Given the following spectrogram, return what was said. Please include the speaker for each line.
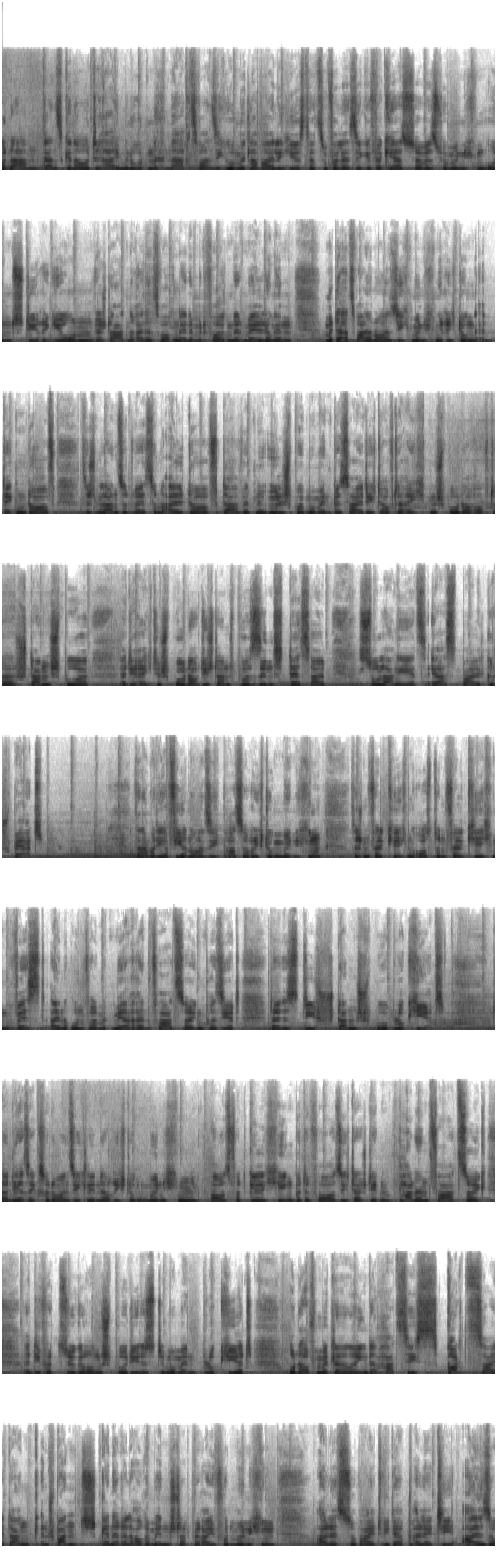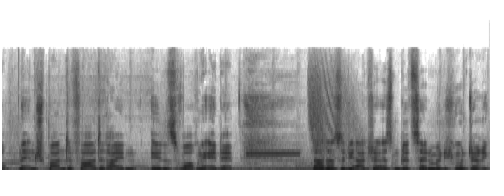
Speaker 1: Guten Abend, ganz genau drei Minuten nach 20 Uhr mittlerweile. Hier ist der zuverlässige Verkehrsservice für München und die Region. Wir starten rein ins Wochenende mit folgenden Meldungen. Mit der A92 München Richtung Deggendorf zwischen Lanz und West und Altdorf. Da wird eine Ölspur im Moment beseitigt auf der rechten Spur und auch auf der Standspur. Äh, die rechte Spur und auch die Standspur sind deshalb so lange jetzt erstmal gesperrt. Dann haben wir die A94 Passau Richtung München. Zwischen Feldkirchen Ost und Feldkirchen West ein Unfall mit mehreren Fahrzeugen passiert. Da ist die Standspur blockiert. Dann die A96 Lindau Richtung München. Ausfahrt Gilching, bitte Vorsicht, da steht ein Pannenfahrzeug. Die Verzögerungsspur, die ist im Moment blockiert. Und auf dem Mittleren Ring, da hat sich's Gott sei Dank entspannt. Generell auch im Innenstadtbereich von München. Alles soweit wie der Paletti. Also eine entspannte Fahrt rein ins Wochenende. So, das sind die aktuellsten Blitzer in München und der Region.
